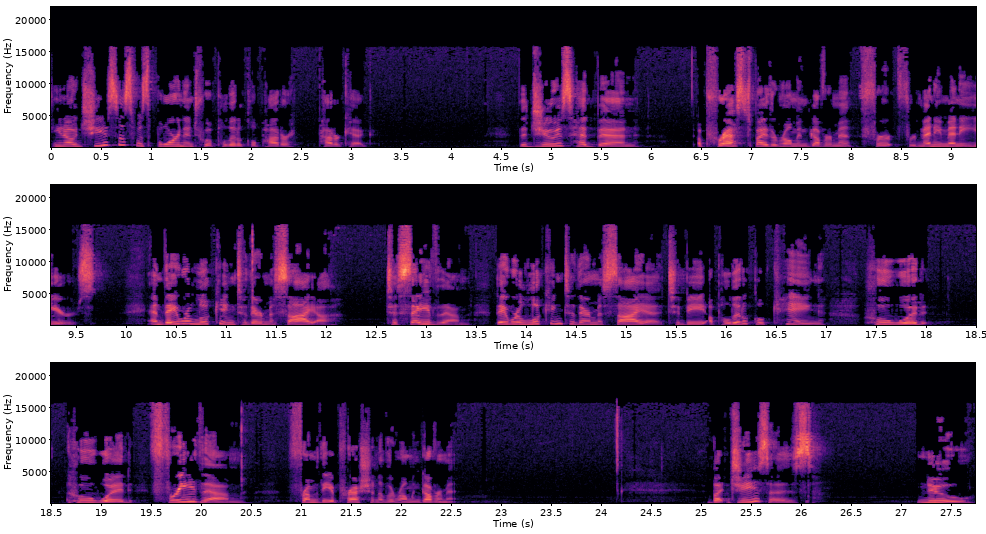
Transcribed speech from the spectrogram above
You know, Jesus was born into a political powder, powder keg. The Jews had been oppressed by the Roman government for, for many, many years. And they were looking to their Messiah to save them. They were looking to their Messiah to be a political king who would, who would free them from the oppression of the Roman government. But Jesus knew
